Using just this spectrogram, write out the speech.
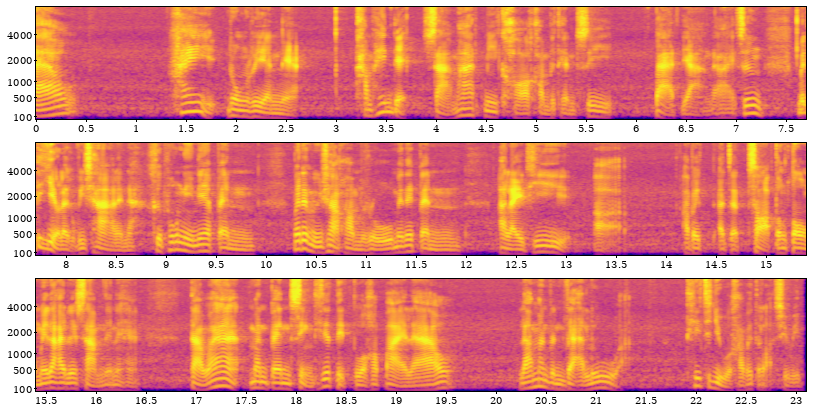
แล้วให้โรงเรียนเนี่ยทำให้เด็กสามารถมี core competency 8 อย่างได้ ซึ่งไม่ได้เกี่ยวอะไรกับวิชาเลยนะ คือพวกนี้เนี่ยเป็นไม่ได้เป็นวิชาความรู้ไม่ได้เป็นอะไรที่เอาไปอาจจะสอบตรงๆไม่ได้ด้วยซ้ำเนี่ยนะฮะแต่ว่ามันเป็นสิ่งที่จะติดตัวเขาไปแล้ว แล้วมันเป็น value อะที่จะอยู่กับเขาไปตลอดชีวิต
